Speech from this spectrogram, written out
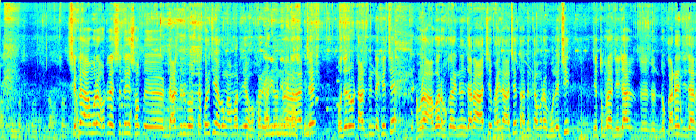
ডাস্টবিন বা সেরকম কিছু ব্যবস্থা সেটা আমরা হোটেল স্টেশন থেকে সব ডাস্টবিনের ব্যবস্থা করেছি এবং আমার যে হোকার ইউনিয়ন আছে ওদেরও ডাস্টবিন রেখেছে আমরা আবার হোকার ইউনিয়ন যারা আছে ভাইরা আছে তাদেরকে আমরা বলেছি যে তোমরা যে যার দোকানে যে যার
